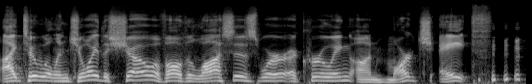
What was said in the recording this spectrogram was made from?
I too will enjoy the show of all the losses we're accruing on March eighth.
